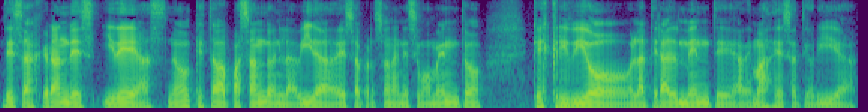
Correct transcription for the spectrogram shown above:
de, esas grandes ideas, ¿no? ¿Qué estaba pasando en la vida de esa persona en ese momento? ¿Qué escribió lateralmente, además de esa teoría?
